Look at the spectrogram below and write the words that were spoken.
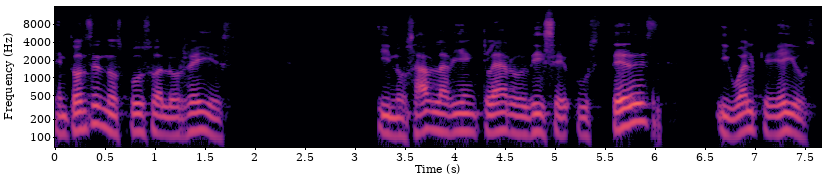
Entonces nos puso a los reyes y nos habla bien claro, dice, ustedes, igual que ellos,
